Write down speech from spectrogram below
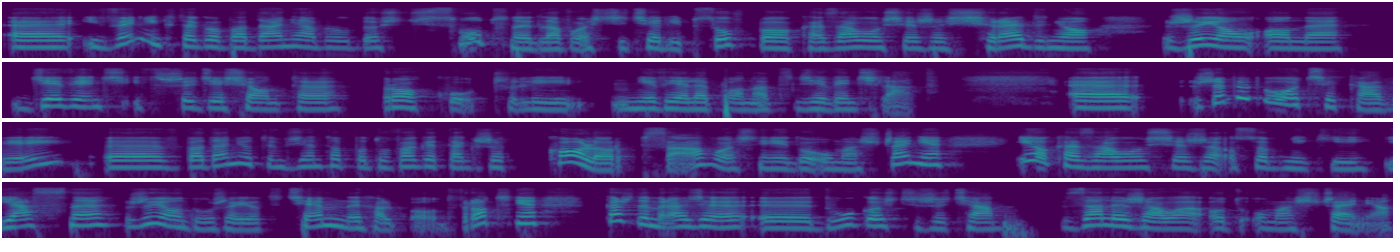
E, I wynik tego badania był dość smutny dla właścicieli psów, bo okazało się, że średnio żyją one 9,3 roku, czyli niewiele ponad 9 lat. E, Żeby było ciekawiej, e, w badaniu tym wzięto pod uwagę także kolor psa, właśnie jego umaszczenie, i okazało się, że osobniki jasne żyją dłużej od ciemnych albo odwrotnie. W każdym razie e, długość życia zależała od umaszczenia.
